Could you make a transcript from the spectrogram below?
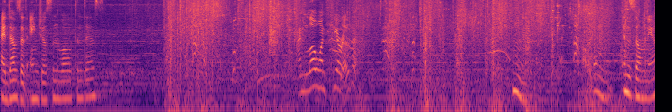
I doubt that angels involved in this. I'm low on fury. Hmm. Insomnia.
